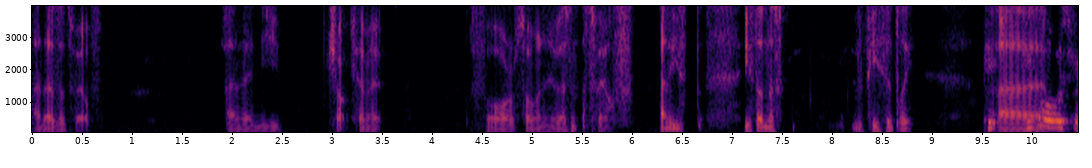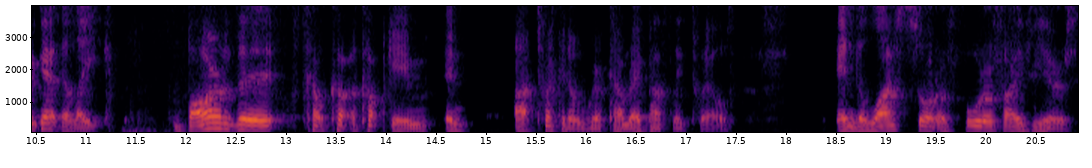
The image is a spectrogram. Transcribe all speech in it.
and is a twelve, and then you chuck him out for someone who isn't a twelve, and he's he's done this repeatedly. Pe- uh, people always forget that, like, bar the Calcutta Cup game in at Twickenham where Cam Redpath played 12, in the last sort of four or five years,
